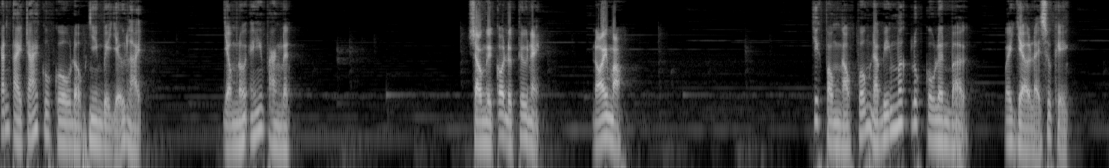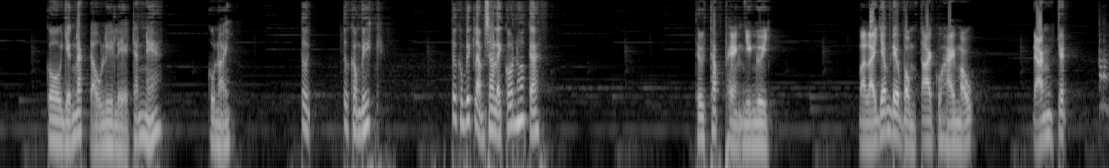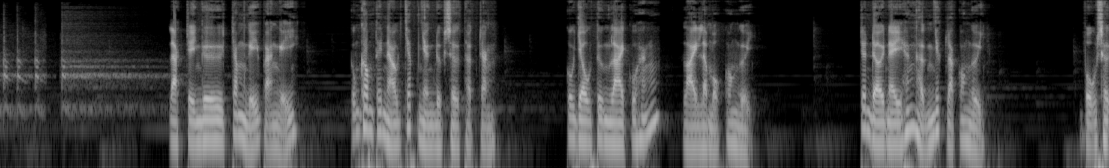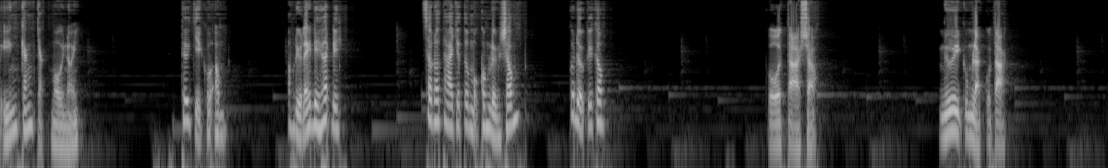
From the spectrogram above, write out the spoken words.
Cánh tay trái của cô đột nhiên bị giữ lại. Giọng nói ấy vang lên. Sao người có được thư này? Nói mau. Chiếc vòng ngọc vốn đã biến mất lúc cô lên bờ Bây giờ lại xuất hiện Cô vẫn lắc đầu lia lịa tránh né. Cô nói Tôi, tôi không biết. Tôi không biết làm sao lại có nó cả. Thứ thấp hèn như ngươi Mà lại dám đeo vòng tay của hai mẫu. Đáng chết. Lạc trì ngư trăm nghĩ vạn nghĩ Cũng không thể nào chấp nhận được sự thật rằng Cô dâu tương lai của hắn Lại là một con người. Trên đời này hắn hận nhất là con người Vũ sơ yến cắn chặt môi nói Thứ gì của ông? Ông đều lấy đi hết đi. Sau đó tha cho tôi một con đường sống. Có được hay không? Của ta sao? Ngươi cũng là của ta.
